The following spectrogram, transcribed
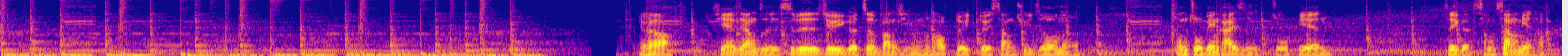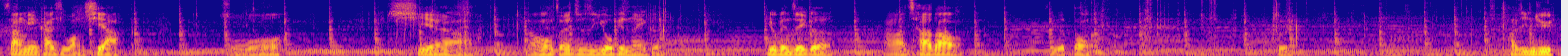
有没有？现在这样子是不是就一个正方形很好对？对上去之后呢，从左边开始，左边这个从上面啊，上面开始往下，左下，然后再就是右边那一个，右边这个，把它插到这个洞，对，插进去，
